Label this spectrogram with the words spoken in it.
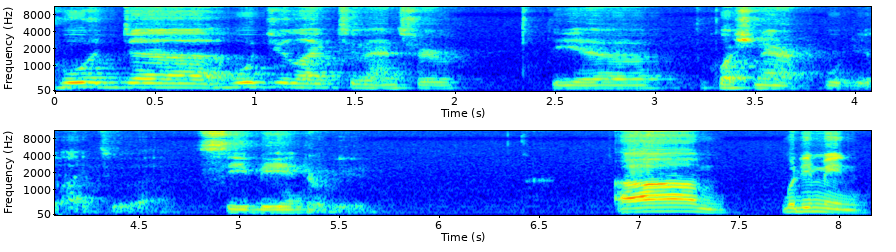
who would uh, who would you like to answer the, uh, the questionnaire? Who would you like to uh, see be interviewed? Um, what do you mean?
